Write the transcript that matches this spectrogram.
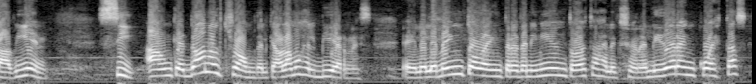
va bien. Sí, aunque Donald Trump, del que hablamos el viernes, el elemento de entretenimiento de estas elecciones, lidera encuestas,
